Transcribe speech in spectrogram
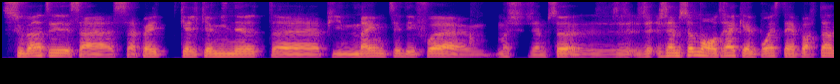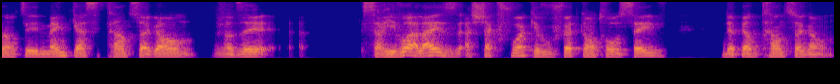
souvent, ça, ça peut être quelques minutes, puis même, des fois, moi, j'aime ça, j'aime ça montrer à quel point c'est important. Donc, même quand c'est 30 secondes, je veux dire, seriez-vous à l'aise à chaque fois que vous faites CTRL-SAVE de perdre 30 secondes?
